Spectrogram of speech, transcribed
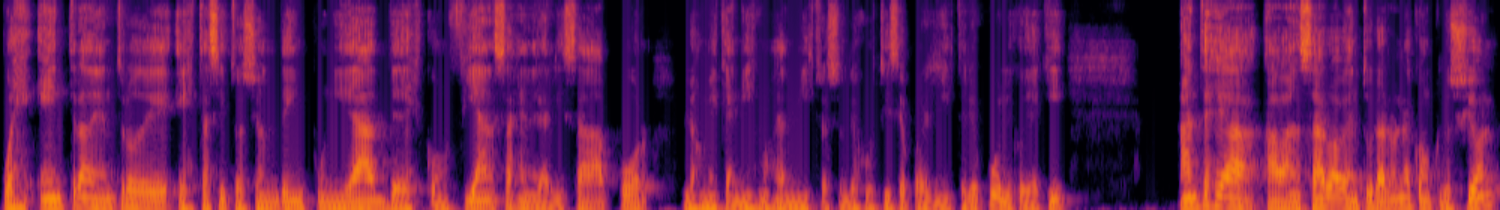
pues entra dentro de esta situación de impunidad, de desconfianza generalizada por los mecanismos de administración de justicia por el Ministerio Público. Y aquí antes de avanzar o aventurar una conclusión,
